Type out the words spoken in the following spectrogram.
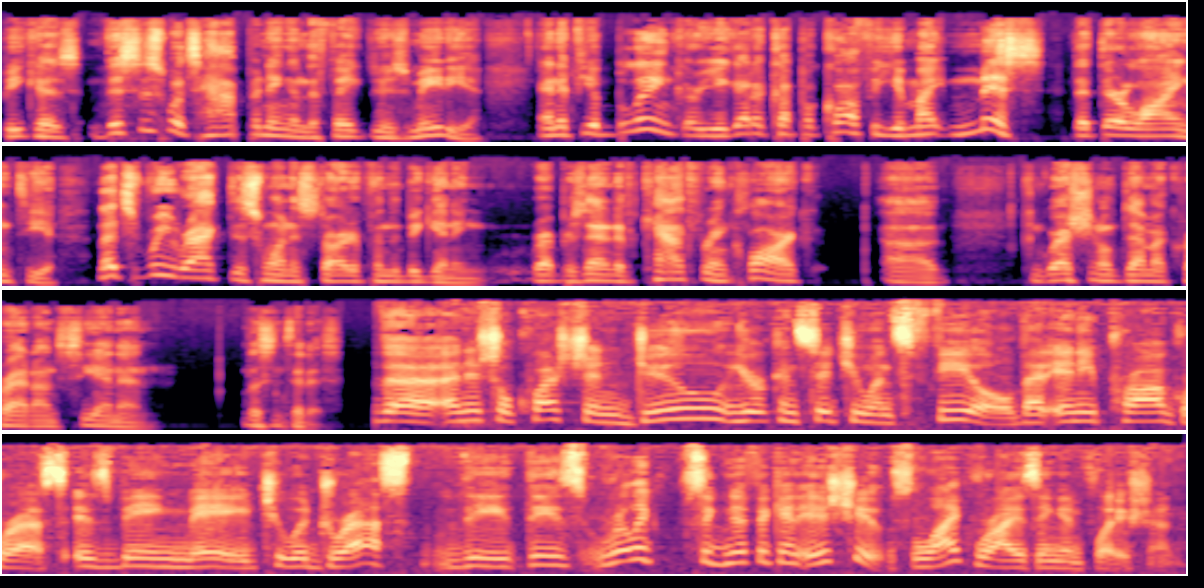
because this is what's happening in the fake news media. And if you blink or you get a cup of coffee, you might miss that they're lying to you. Let's re rack this one and start it from the beginning. Representative Katherine Clark, uh, congressional Democrat on CNN. Listen to this. The initial question Do your constituents feel that any progress is being made to address the, these really significant issues like rising inflation?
